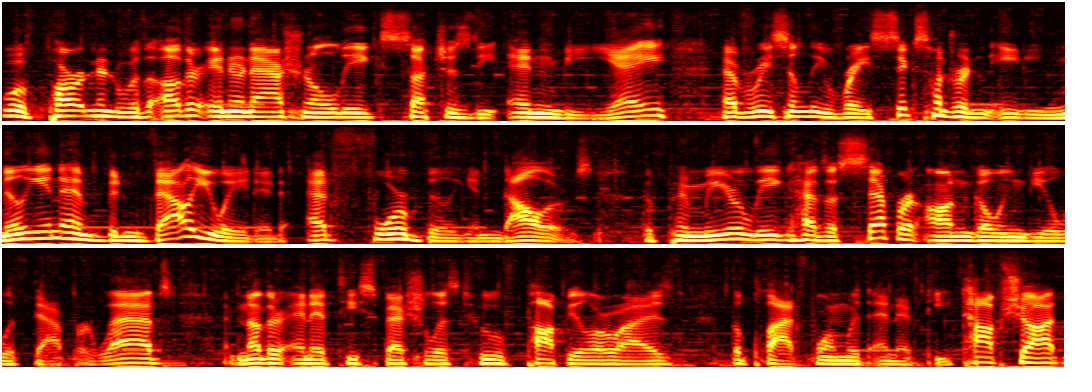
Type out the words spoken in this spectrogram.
who have partnered with other international leagues such as the NBA, have recently raised 680 million and been valued at 4 billion dollars. The Premier League has a separate ongoing deal with Dapper Labs, another NFT specialist who have popularized the platform with NFT Top Shot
